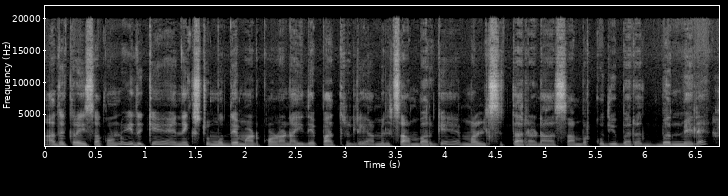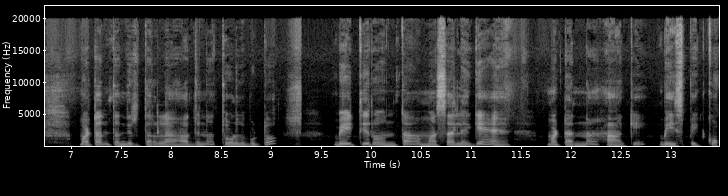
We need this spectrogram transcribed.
ಅದಕ್ಕೆ ರೈಸ್ ಹಾಕ್ಕೊಂಡು ಇದಕ್ಕೆ ನೆಕ್ಸ್ಟ್ ಮುದ್ದೆ ಮಾಡ್ಕೊಳ್ಳೋಣ ಇದೇ ಪಾತ್ರೆಯಲ್ಲಿ ಆಮೇಲೆ ಸಾಂಬಾರಿಗೆ ಮಳ್ಸಿ ತರೋಣ ಸಾಂಬಾರು ಕುದಿ ಬರೋದು, ಬಂದಮೇಲೆ ಮಟನ್ ತಂದಿರ್ತಾರಲ್ಲ ಅದನ್ನು ತೊಳೆದ್ಬಿಟ್ಟು ಬೇಯ್ತಿರೋ ಅಂಥ ಮಸಾಲೆಗೆ ಮಟನ್ನ ಹಾಕಿ ಬೇಯಿಸ್ಬೇಕು.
